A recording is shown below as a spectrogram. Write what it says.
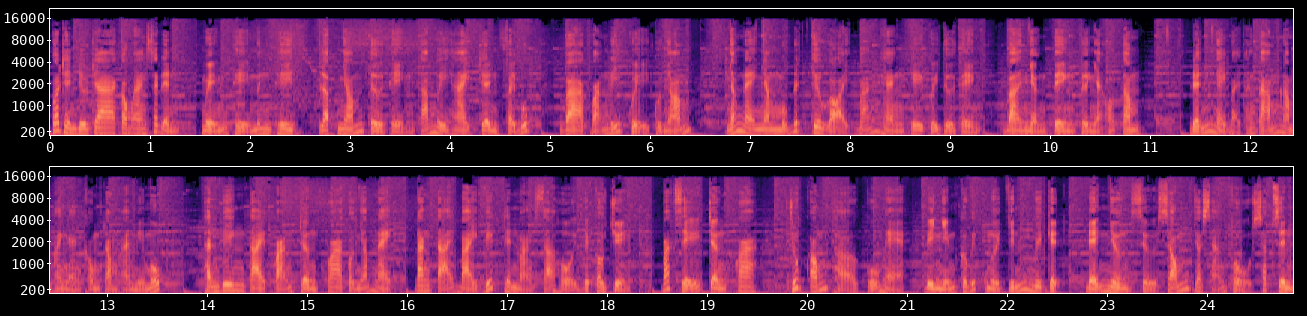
Quá trình điều tra, công an xác định Nguyễn Thị Minh Thi lập nhóm từ thiện 82 trên Facebook và quản lý quỹ của nhóm. Nhóm này nhằm mục đích kêu gọi bán hàng gây quỹ từ thiện và nhận tiền từ nhà hảo tâm. Đến ngày 7 tháng 8 năm 2021, thành viên tài khoản Trần Khoa của nhóm này đăng tải bài viết trên mạng xã hội về câu chuyện bác sĩ Trần Khoa rút ống thở của mẹ bị nhiễm Covid-19 nguy kịch để nhường sự sống cho sản phụ sắp sinh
